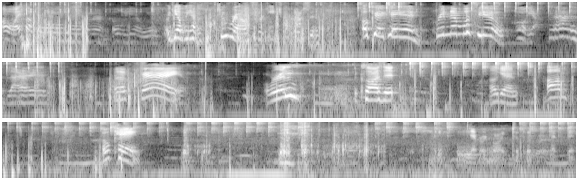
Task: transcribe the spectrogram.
Oh, I thought we were only doing one round. Oh, yeah, we Oh, Yeah, we have two rounds for each person. Okay, Kayan, bring them with you. Oh, yeah. Sorry. Okay. We're in the closet again. Um. Okay. Never going to suspect it.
